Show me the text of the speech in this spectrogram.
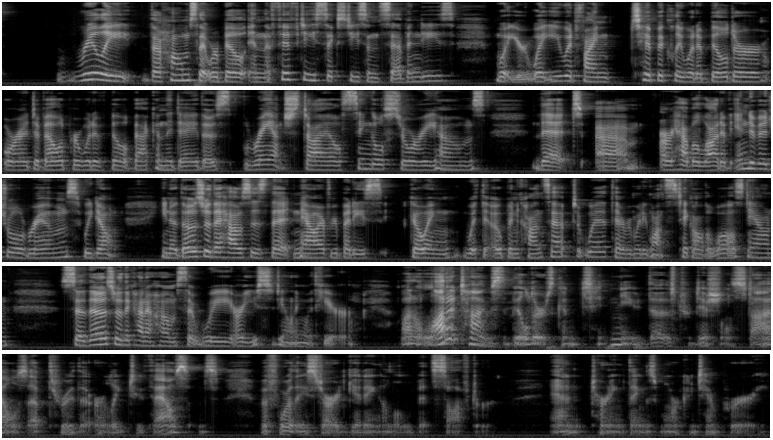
really the homes that were built in the 50s, 60s, and 70s what you what you would find typically what a builder or a developer would have built back in the day those ranch style single story homes that um, are have a lot of individual rooms. We don't you know those are the houses that now everybody's going with the open concept with. Everybody wants to take all the walls down. So those are the kind of homes that we are used to dealing with here but a lot of times the builders continued those traditional styles up through the early 2000s before they started getting a little bit softer and turning things more contemporary.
